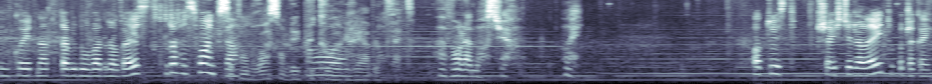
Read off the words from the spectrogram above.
Tylko jedna prawidłowa droga. Jest trochę słońca. Cet endroit semblait plutôt agréable en fait. Avant la morsure. Oui. O, tu jest przejście dalej? Tu poczekaj.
